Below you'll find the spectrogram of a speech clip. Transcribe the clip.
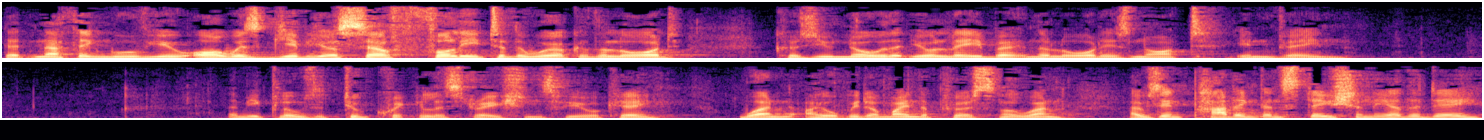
Let nothing move you. Always give yourself fully to the work of the Lord, because you know that your labor in the Lord is not in vain. Let me close with two quick illustrations for you, okay? One, I hope you don't mind the personal one. I was in Paddington Station the other day,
